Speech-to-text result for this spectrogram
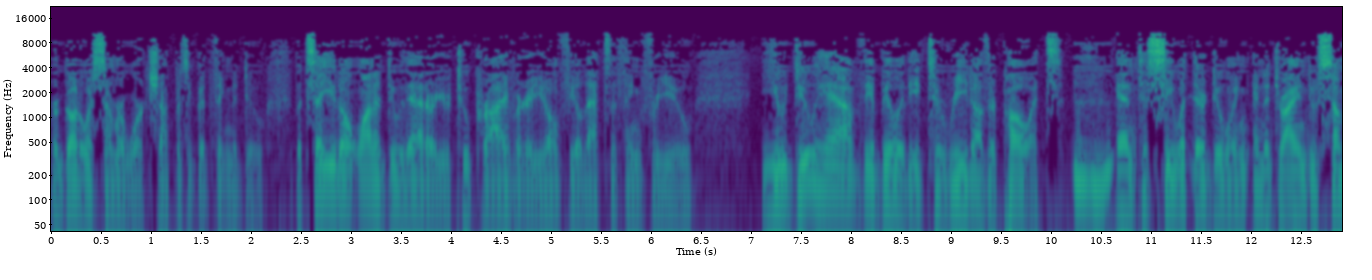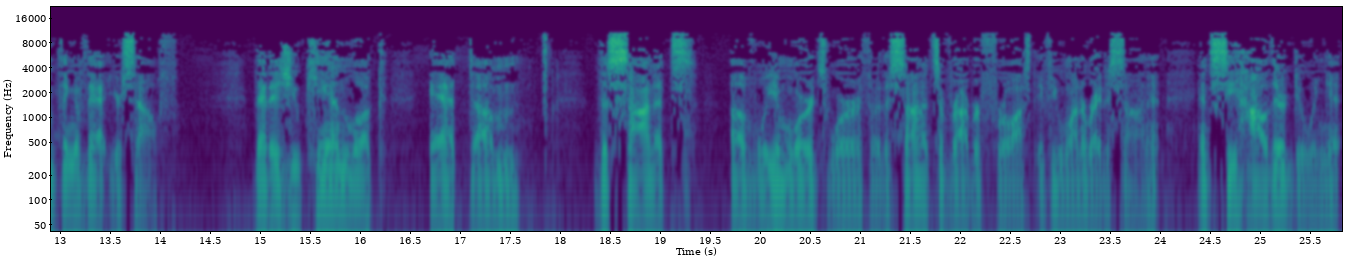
or go to a summer workshop is a good thing to do. But say you don't want to do that, or you're too private, or you don't feel that's the thing for you. You do have the ability to read other poets mm-hmm. and to see what they're doing and to try and do something of that yourself. That is, you can look at um, the sonnets of William Wordsworth or the sonnets of Robert Frost if you want to write a sonnet and see how they're doing it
